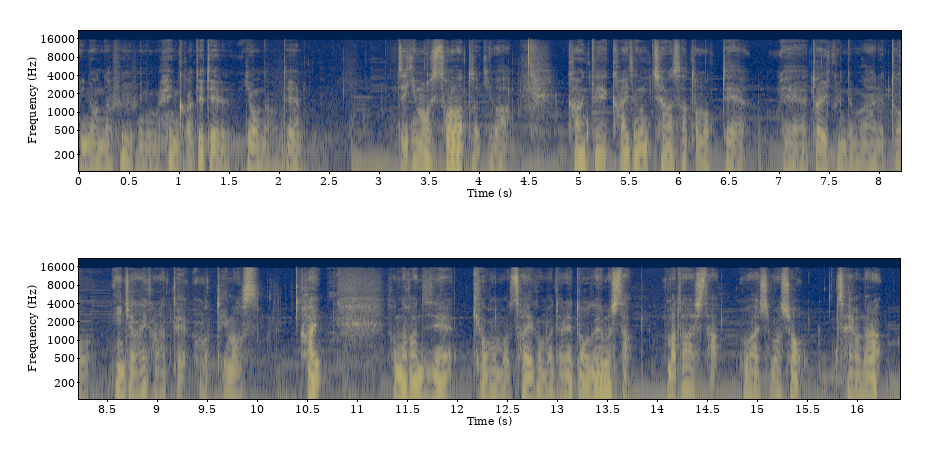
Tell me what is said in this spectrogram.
いろんな夫婦にも変化が出てるようなので是非もしそうなった時は関係改善のチャンスだと思って、えー、取り組んでもらえるといいんじゃないかなって思っています。はい。そんな感じで今日も最後までありがとうございました。また明日お会いしましょう。さようなら。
